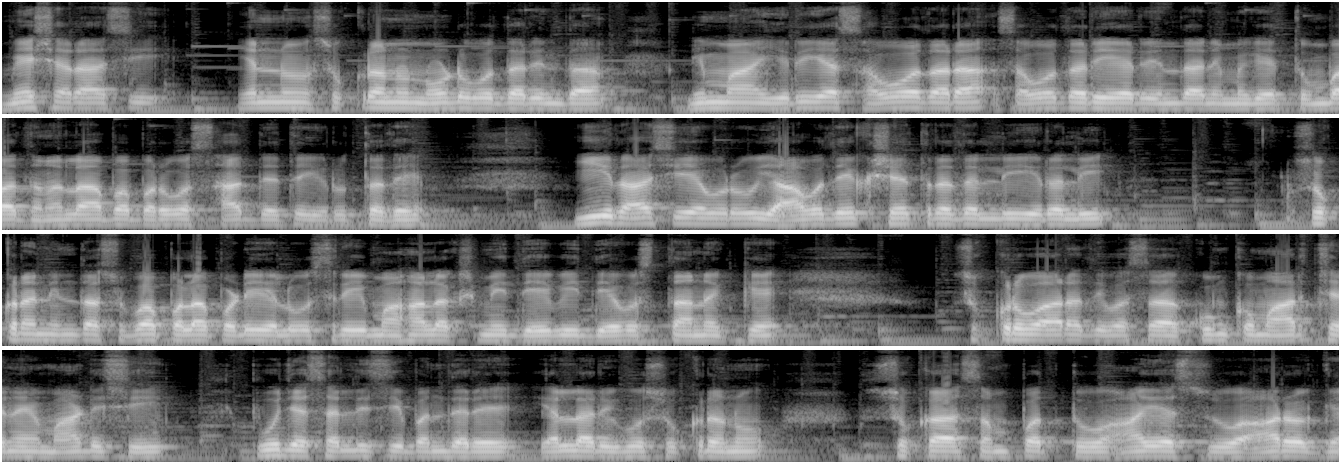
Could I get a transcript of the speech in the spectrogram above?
ಮೇಷರಾಶಿಯನ್ನು ಶುಕ್ರನು ನೋಡುವುದರಿಂದ ನಿಮ್ಮ ಹಿರಿಯ ಸಹೋದರ ಸಹೋದರಿಯರಿಂದ ನಿಮಗೆ ತುಂಬ ಧನಲಾಭ ಬರುವ ಸಾಧ್ಯತೆ ಇರುತ್ತದೆ. ಈ ರಾಶಿಯವರು ಯಾವುದೇ ಕ್ಷೇತ್ರದಲ್ಲಿ ಇರಲಿ, ಶುಕ್ರನಿಂದ ಶುಭ ಫಲ ಪಡೆಯಲು ಶ್ರೀ ಮಹಾಲಕ್ಷ್ಮೀ ದೇವಿ ದೇವಸ್ಥಾನಕ್ಕೆ ಶುಕ್ರವಾರ ದಿವಸ ಕುಂಕುಮಾರ್ಚನೆ ಮಾಡಿಸಿ ಪೂಜೆ ಸಲ್ಲಿಸಿ ಬಂದರೆ ಎಲ್ಲರಿಗೂ ಶುಕ್ರನು ಸುಖ, ಸಂಪತ್ತು, ಆಯಸ್ಸು, ಆರೋಗ್ಯ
